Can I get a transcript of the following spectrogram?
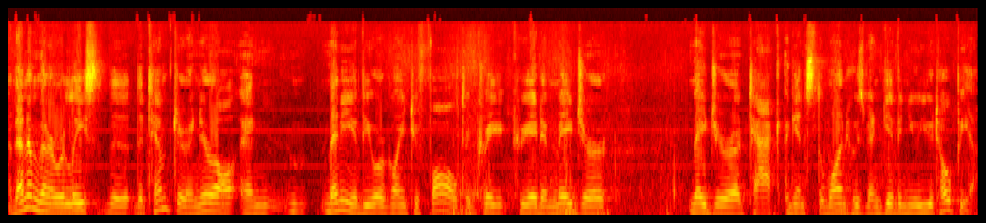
and then I'm going to release the, the tempter, and you're all, and many of you are going to fall to create, create a major, major attack against the one who's been giving you utopia.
